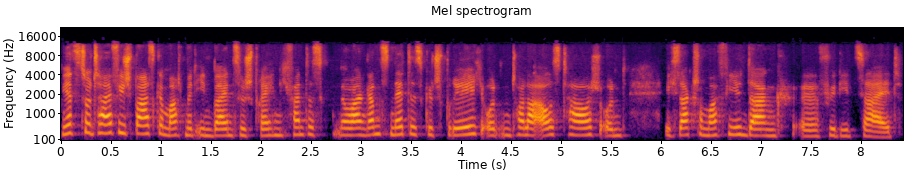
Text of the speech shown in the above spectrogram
Mir hat es total viel Spaß gemacht, mit Ihnen beiden zu sprechen. Ich fand, das war ein ganz nettes Gespräch und ein toller Austausch. Und ich sage schon mal vielen Dank äh, für die Zeit.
